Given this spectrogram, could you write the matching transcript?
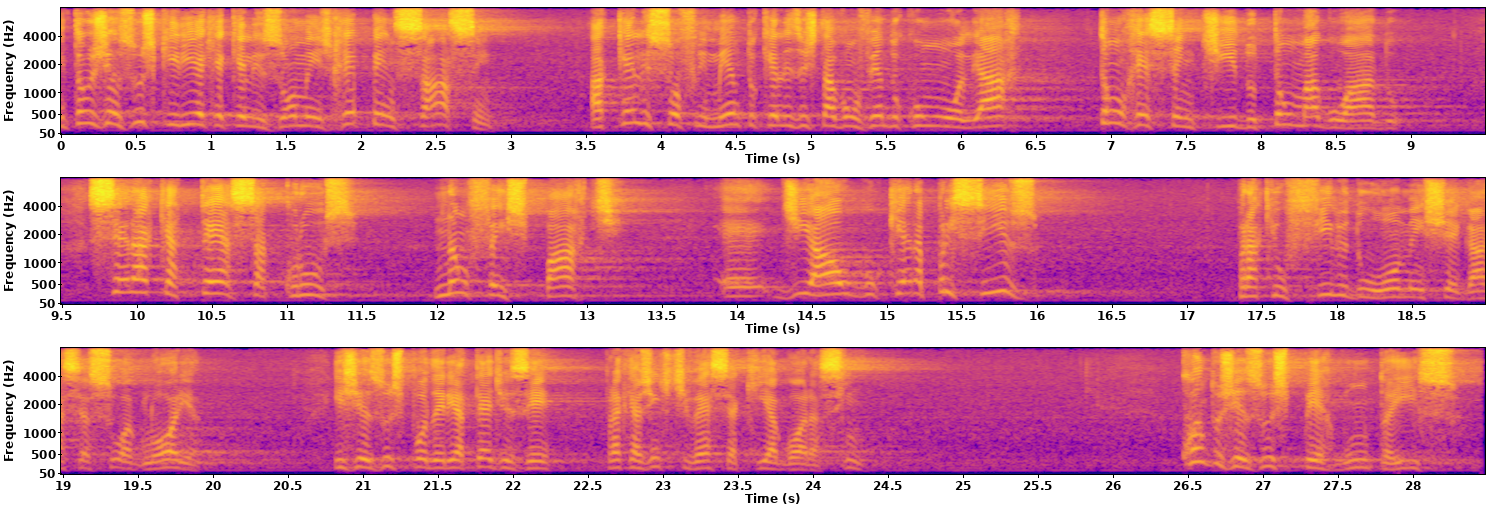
Então Jesus queria que aqueles homens repensassem aquele sofrimento que eles estavam vendo com um olhar tão ressentido, tão magoado. Será que até essa cruz não fez parte é, de algo que era preciso para que o filho do homem chegasse à sua glória? E Jesus poderia até dizer: para que a gente estivesse aqui agora assim. Quando Jesus pergunta isso,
